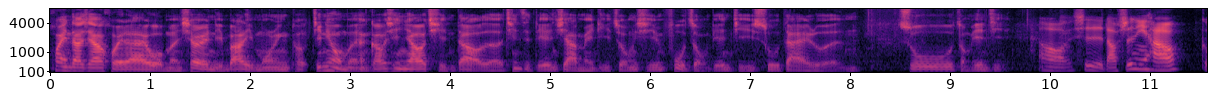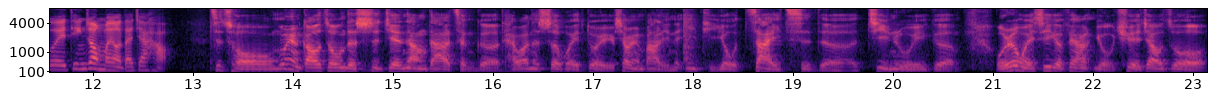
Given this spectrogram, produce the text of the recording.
欢迎大家回来，我们校园零霸凌 Morning Call。今天我们很高兴邀请到了亲子天下媒体中心副总编辑苏岱伦，苏总编辑。哦，是老师你好，各位听众朋友大家好。自从公园高中的事件，让大家整个台湾的社会对于校园霸凌的议题又再一次的进入一个，我认为是一个非常有趣的叫做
